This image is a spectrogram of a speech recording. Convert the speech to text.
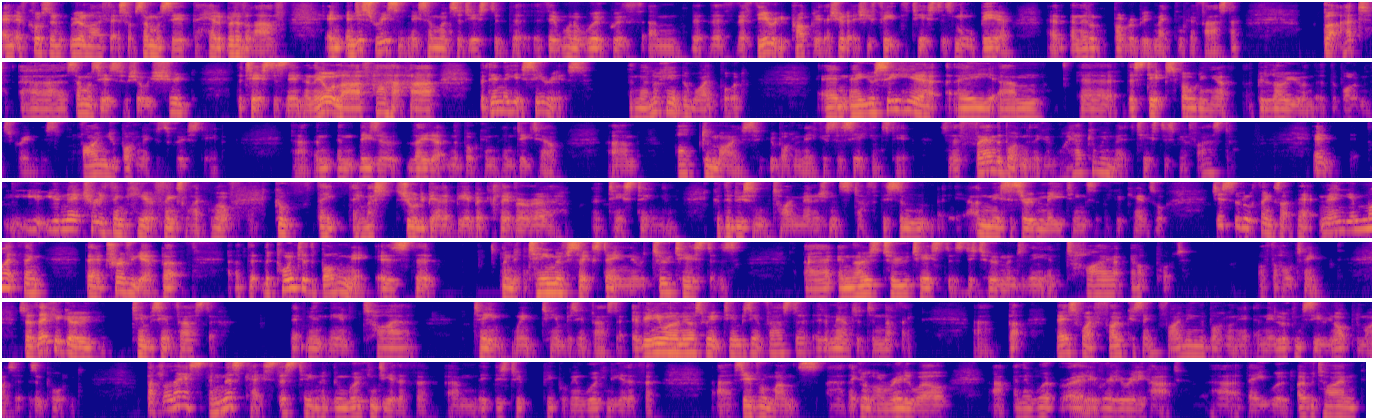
And of course, in real life, that's what someone said. They had a bit of a laugh. And, and just recently, someone suggested that if they want to work with um, the, the, the, theory properly, they should actually feed the testers more beer, and, and that'll probably make them go faster. But uh, someone says, Shall we shoot the testers then? And they all laugh, ha ha ha. But then they get serious and they're looking at the whiteboard. And now you see here a, um, uh, the steps folding out below you on the, the bottom of the screen. This find your bottleneck is the first step. Uh, and, and, these are laid out in the book in, in detail. Um, optimize your bottleneck is the second step. So they found the bottleneck, they go, well, how can we make the testers go faster? And you, you naturally think here of things like, well, cool, they, they must surely be able to be a bit cleverer at testing and could they do some time management stuff? There's some unnecessary meetings that they could cancel, just little things like that. Now you might think they're trivia, but uh, the, the point of the bottleneck is that in a team of 16, there were two testers, uh, and those two testers determined the entire output of the whole team. So they could go 10% faster. That meant the entire team went 10% faster. If anyone else went 10% faster, it amounted to nothing. Uh, but that's why focusing, finding the bottleneck, and then looking to see if you can optimize it is important. But alas, in this case, this team had been working together for, um, these two people have been working together for uh, several months. Uh, they got along really well, uh, and they worked really, really, really hard. Uh, they worked overtime.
